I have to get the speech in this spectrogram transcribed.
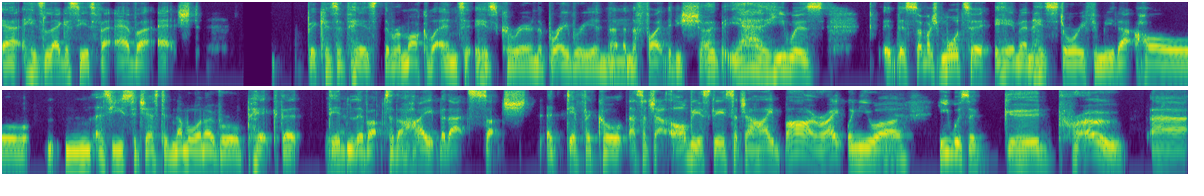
uh, his legacy is forever etched because of his the remarkable end to his career and the bravery and the, and the fight that he showed. But yeah, he was. There's so much more to him and his story for me. That whole, mm, as you suggested, number one overall pick that didn't live up to the hype, but that's such a difficult. That's such a obviously such a high bar, right? When you are, Yeah. he was a good pro. Uh,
